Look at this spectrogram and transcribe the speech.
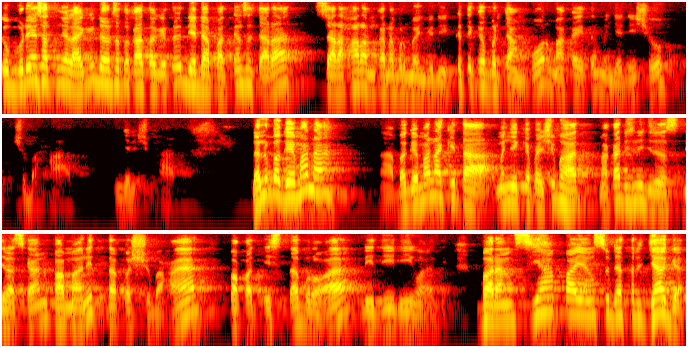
kemudian satunya lagi dalam satu kantong itu dia dapatkan secara secara haram karena bermain judi. Ketika bercampur maka itu menjadi syub, syubhat. Menjadi syubhat. Lalu bagaimana? Nah, bagaimana kita menyikapi syubhat? Maka di sini jelas, jelaskan pamanit taqas syubhat faqad istabroa lidini wa Barang siapa yang sudah terjaga,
